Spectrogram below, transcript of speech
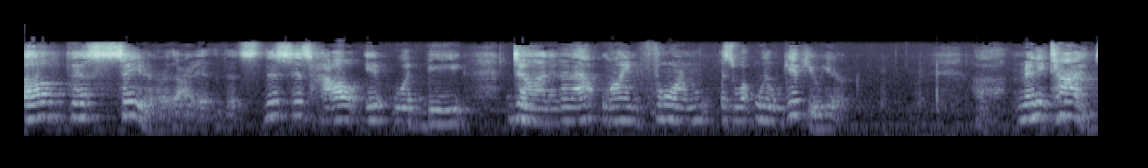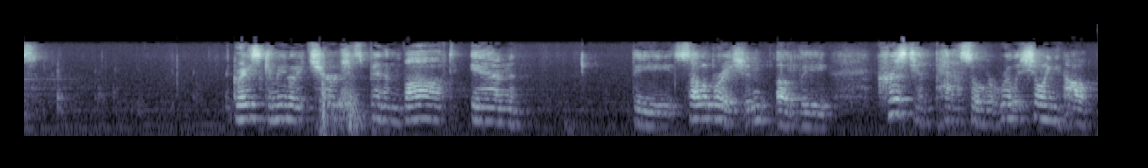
of this Seder. This, this is how it would be done in an outline form, is what we'll give you here. Uh, many times, Grace Community Church has been involved in the celebration of the Christian Passover, really showing how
